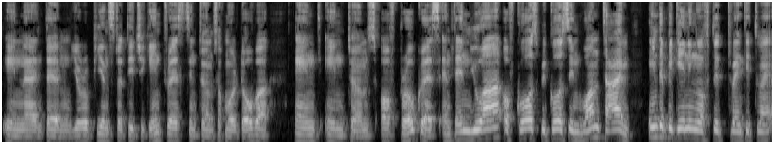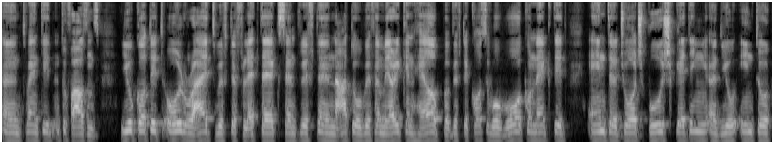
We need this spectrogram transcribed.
in uh, the European strategic interests in terms of Moldova and in terms of progress. And then you are, of course, because in one time, in the beginning of the 2020, uh, 2000s, you got it all right with the flat tax and with the NATO, with American help, with the Kosovo war connected, and uh, George Bush getting uh, you into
